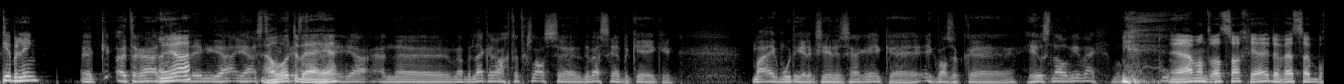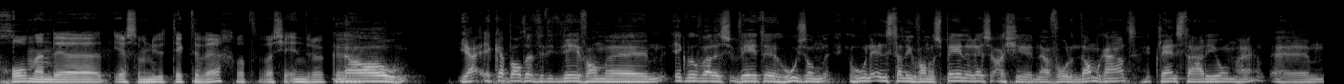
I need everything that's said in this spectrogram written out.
Kibbeling. Eh, uiteraard. Oh ja? kibbeling, ja, ja, Nou, hoort erbij, hè? Ja, en eh, we hebben lekker achter het glas de wedstrijd bekeken. Maar ik moet eerlijk zeggen, ik, ik was ook heel snel weer weg. Ja, want wat zag jij? De wedstrijd begon en de, de eerste minuten tikte weg. Wat was je indruk? nou, ja, ik heb altijd het idee van, eh, ik wil wel eens weten hoe, zo'n, hoe een instelling van een speler is als je naar Volendam gaat. Een klein stadion, hè, ehm,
